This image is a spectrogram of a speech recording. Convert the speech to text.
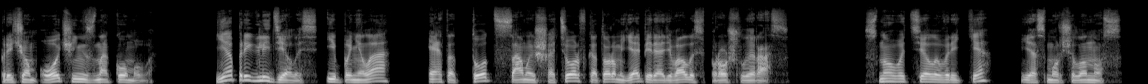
причем очень знакомого. Я пригляделась и поняла, это тот самый шатер, в котором я переодевалась в прошлый раз. «Снова тело в реке?» — я сморщила нос.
